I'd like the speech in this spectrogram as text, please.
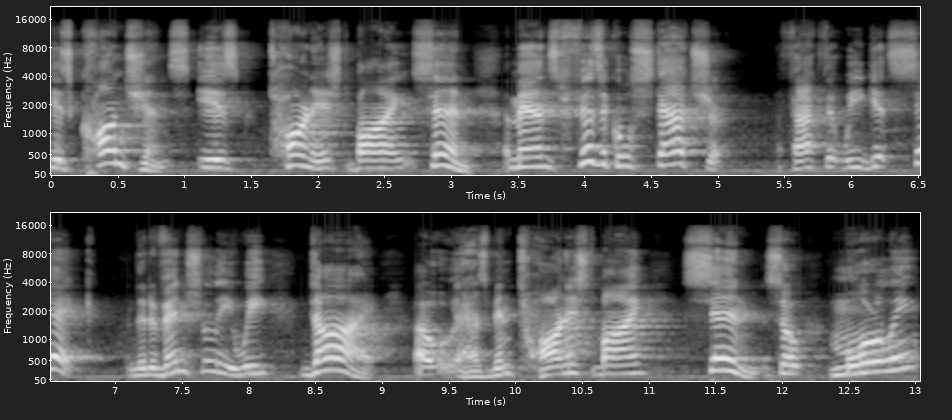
his conscience is tarnished by sin. A man's physical stature, the fact that we get sick, and that eventually we die, uh, has been tarnished by sin. So, morally,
